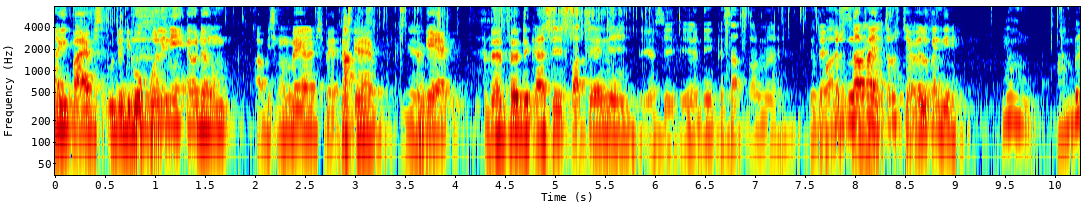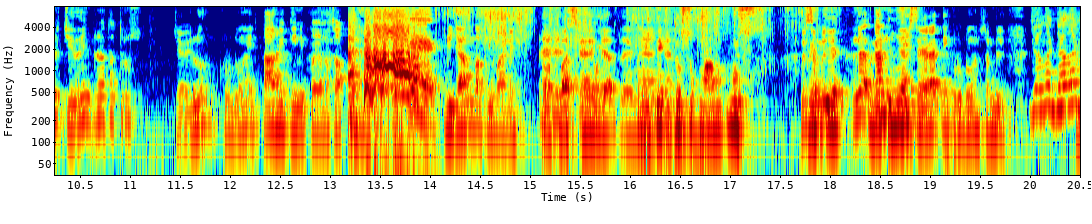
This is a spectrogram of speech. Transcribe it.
Lagi Pak habis udah dibokulin nih, eh udah ngem, habis ngembek habis betak. Kegep, Kegep. Udah tuh dikasih sepatunya nih, dikasih ini ke satpamnya. Coba Terus kenapa ya? Terus cewek lu kan gini. Yang ambil cewek ternyata terus cewek lu kerudungnya ditarik ini pak sama satu. Dijambak gimana? Lepas Kayak gitu, ketusuk mampus. Terus sambil enggak kan kulitnya- diseret nih kerudungnya sambil jangan jangan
